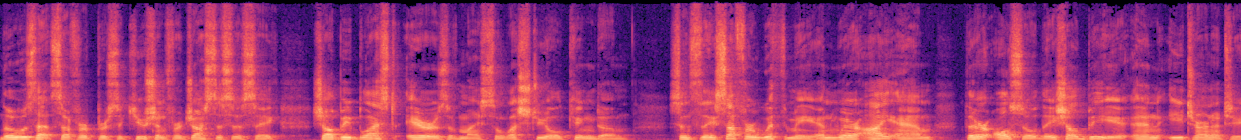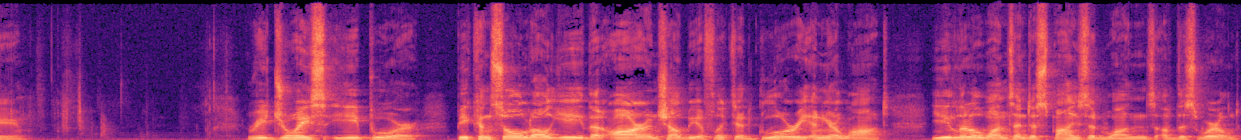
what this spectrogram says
Those that suffer persecution for justice's sake shall be blessed heirs of my celestial kingdom, since they suffer with me, and where I am, there also they shall be in eternity. Rejoice, ye poor. Be consoled, all ye that are and shall be afflicted. Glory in your lot, ye little ones and despised ones of this world.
